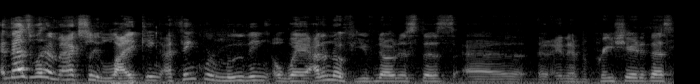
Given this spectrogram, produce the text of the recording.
and that's what I'm actually liking. I think we're moving away. I don't know if you've noticed this uh, and have appreciated this,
